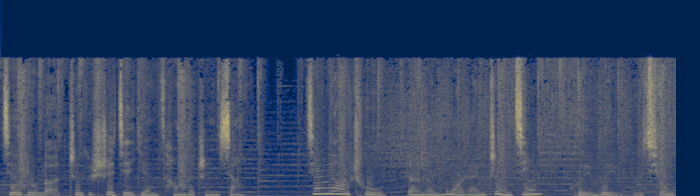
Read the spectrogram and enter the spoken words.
揭露了这个世界掩藏的真相，精妙处让人蓦然震惊，回味无穷。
